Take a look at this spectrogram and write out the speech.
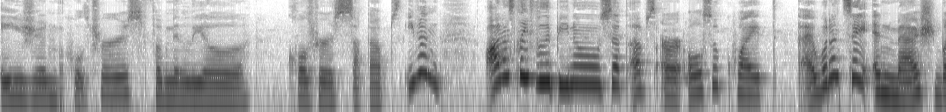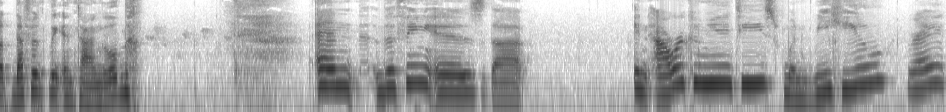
Asian cultures, familial culture setups, even honestly, Filipino setups are also quite, I wouldn't say enmeshed, but definitely entangled. And the thing is that in our communities, when we heal, right,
